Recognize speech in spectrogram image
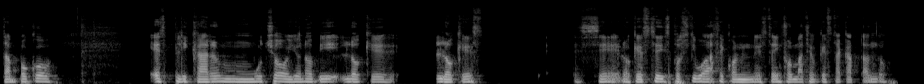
tampoco explicaron mucho, yo no vi lo que, lo que es lo que este dispositivo hace con esta información que está captando.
